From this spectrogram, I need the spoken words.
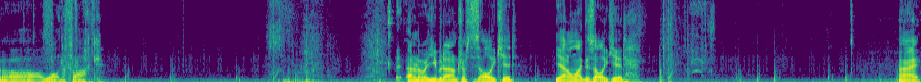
Oh, what the fuck? I don't know about you, but I don't trust this Ollie kid. Yeah, I don't like this Ollie kid. Alright.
